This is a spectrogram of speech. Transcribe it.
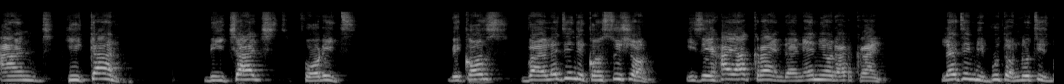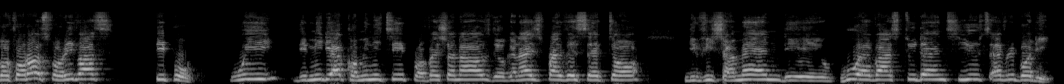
and he can be charged for it because violating the constitution is a higher crime than any other crime. Let him be put on notice. But for us, for Rivers people, we, the media community, professionals, the organized private sector, the fishermen, the whoever, students, youth, everybody,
